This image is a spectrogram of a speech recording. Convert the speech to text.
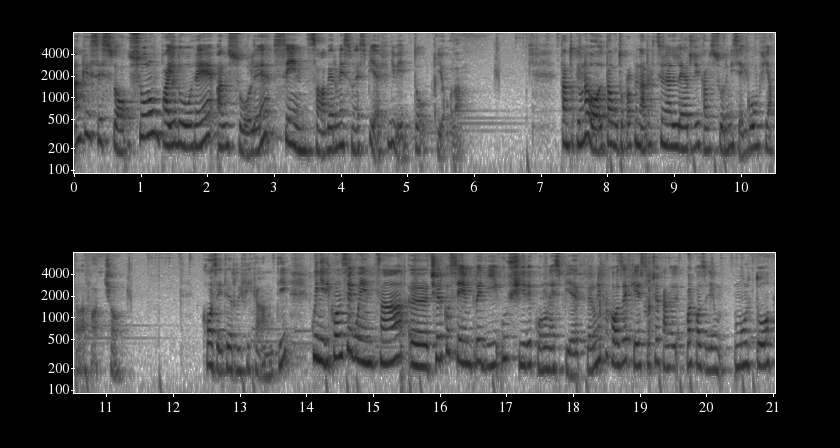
anche se sto solo un paio d'ore al sole senza aver messo un SPF divento viola. Tanto che una volta ho avuto proprio una reazione allergica al sole, mi si è gonfiata la faccia. Cose terrificanti, quindi di conseguenza eh, cerco sempre di uscire con un SPF. L'unica cosa è che sto cercando qualcosa di molto,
